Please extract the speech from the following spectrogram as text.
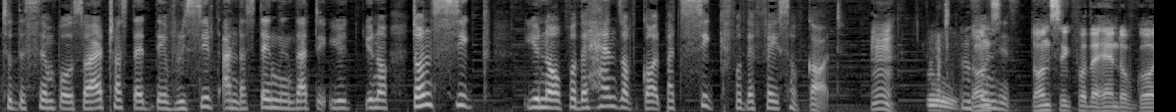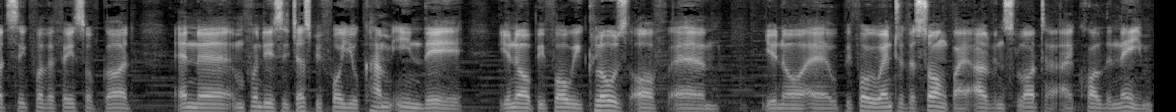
to the simple. So I trust that they've received understanding that you you know don't seek you know for the hands of God, but seek for the face of God. Mm. Mm. Don't, don't seek for the hand of God, seek for the face of God. And uh, Mfundisi, just before you come in there, you know, before we closed off, um, you know, uh, before we went to the song by Alvin Slaughter, I called the name.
